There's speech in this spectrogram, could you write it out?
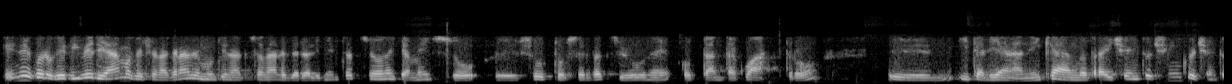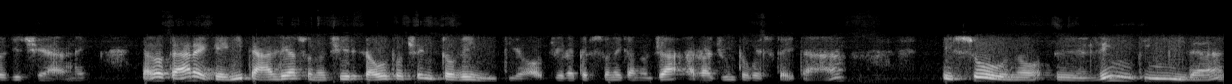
E noi quello che rivediamo è che c'è una grande multinazionale dell'alimentazione che ha messo eh, sotto osservazione 84 eh, italiani che hanno tra i 105 e i 110 anni. Da notare che in Italia sono circa 820 oggi le persone che hanno già raggiunto questa età sono eh, 20.000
